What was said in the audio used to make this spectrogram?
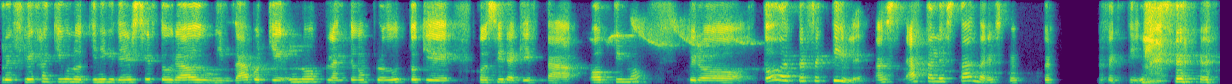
refleja que uno tiene que tener cierto grado de humildad porque uno plantea un producto que considera que está óptimo, pero todo es perfectible, hasta el estándar es perfectible.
